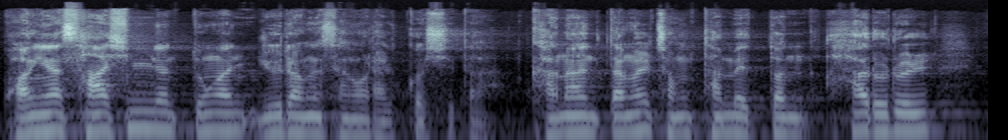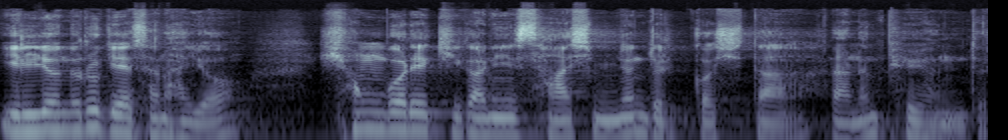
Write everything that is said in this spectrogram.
광야 40년 동안 유랑 생활할 것이다. 가나안 땅을 정탐했던 하루를 1년으로 계산하여 형벌의 기간이 40년 될 것이다 라는 표현들.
